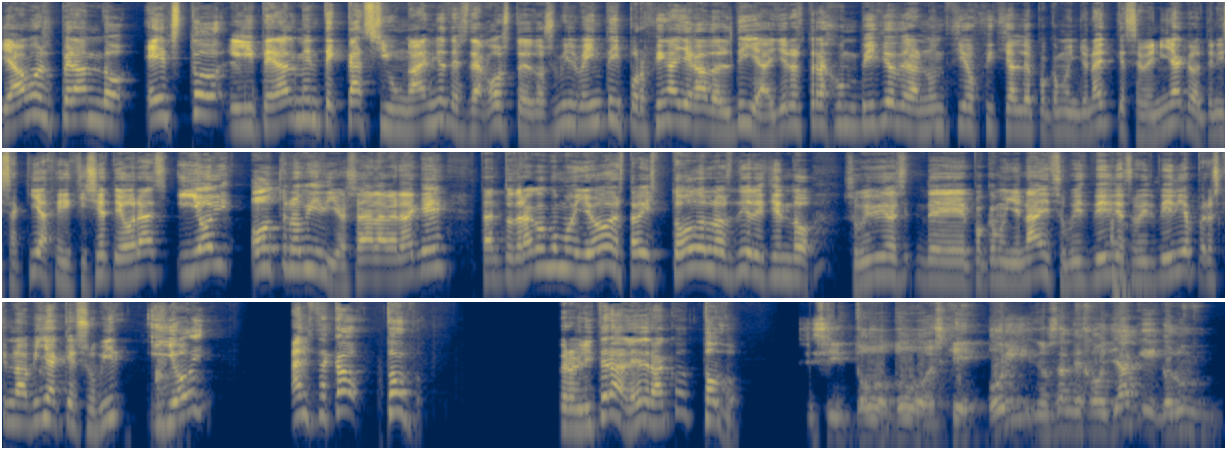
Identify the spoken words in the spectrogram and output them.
Llevamos esperando esto literalmente casi un año, desde agosto de 2020 y por fin ha llegado el día. Ayer os traje un vídeo del anuncio oficial de Pokémon Unite que se venía, que lo tenéis aquí hace 17 horas y hoy otro vídeo. O sea, la verdad que tanto Draco como yo estabais todos los días diciendo subid vídeos de Pokémon Unite, subid vídeo, subid vídeo, pero es que no había que subir y hoy han sacado todo. Pero literal, ¿eh, Draco? Todo. Sí, sí, todo, todo. Es que hoy nos han dejado ya que con un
